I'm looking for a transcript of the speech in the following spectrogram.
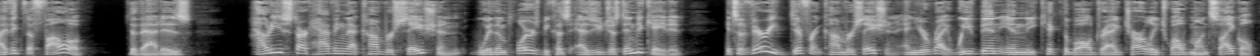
I think the follow up to that is how do you start having that conversation with employers? Because as you just indicated, it's a very different conversation. And you're right. We've been in the kick the ball, drag Charlie 12 month cycle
